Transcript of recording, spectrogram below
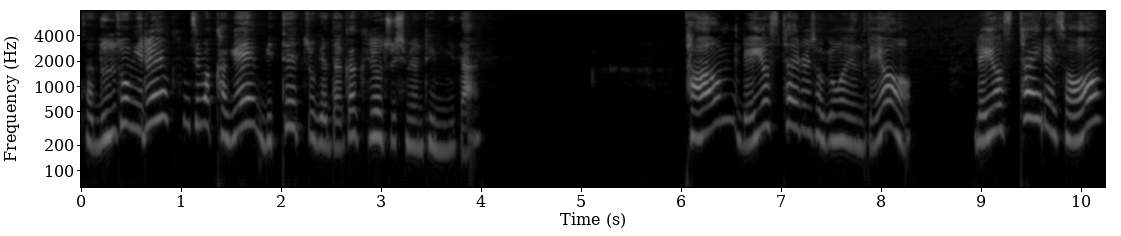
자, 눈송이를 큼지막하게 밑에 쪽에다가 그려주시면 됩니다. 다음 layer 스타일을 적용하는데요. layer 스타일에서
